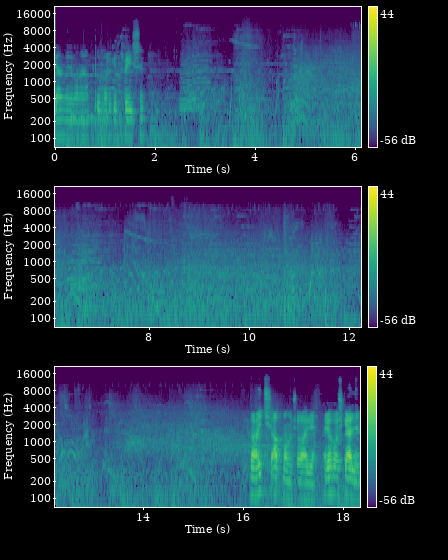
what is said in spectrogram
Gelmedi bana yaptığı hareket reisin. Daha hiç atmadım şövalye. Alo hoş geldin.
